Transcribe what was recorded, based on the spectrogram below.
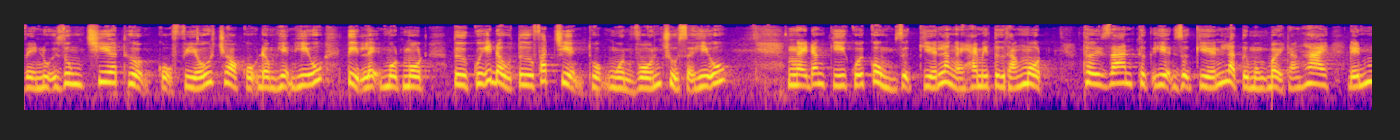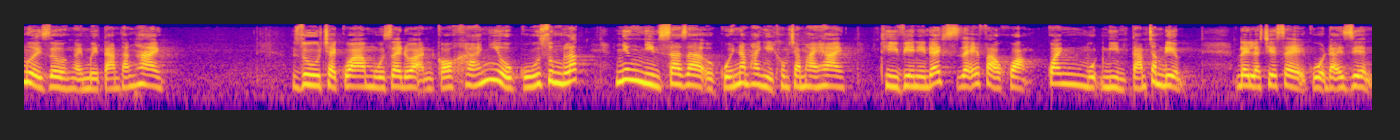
về nội dung chia thưởng cổ phiếu cho cổ đông hiện hữu tỷ lệ 11 từ quỹ đầu tư phát triển thuộc nguồn vốn chủ sở hữu. Ngày đăng ký cuối cùng dự kiến là ngày 24 tháng 1. Thời gian thực hiện dự kiến là từ mùng 7 tháng 2 đến 10 giờ ngày 18 tháng 2. Dù trải qua một giai đoạn có khá nhiều cú rung lắc, nhưng nhìn xa ra ở cuối năm 2022 thì VN Index sẽ vào khoảng quanh 1.800 điểm. Đây là chia sẻ của đại diện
